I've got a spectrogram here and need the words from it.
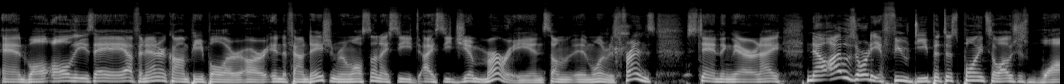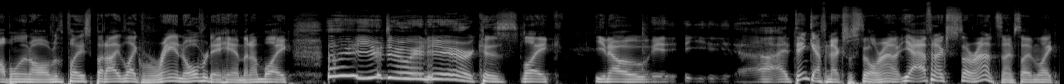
And while all these AAF and Entercom people are, are in the foundation room, all of a sudden I see I see Jim Murray and some and one of his friends standing there. And I now I was already a few deep at this point, so I was just wobbling all over the place. But I like ran over to him and I'm like, "What are you doing here?" Because like you know, it- it- uh, I think FNX was still around. Yeah, FNX was still around at the time. So I'm like,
